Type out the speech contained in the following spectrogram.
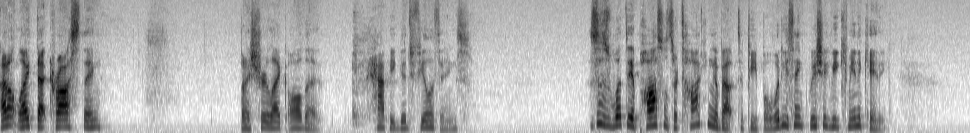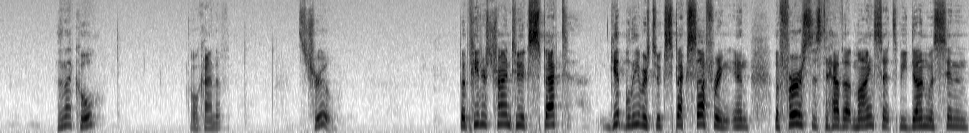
I don't like that cross thing, but I sure like all the happy, good feel things. This is what the apostles are talking about to people. What do you think we should be communicating? Isn't that cool? Well, kind of. It's true. But Peter's trying to expect, get believers to expect suffering. And the first is to have that mindset to be done with sin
